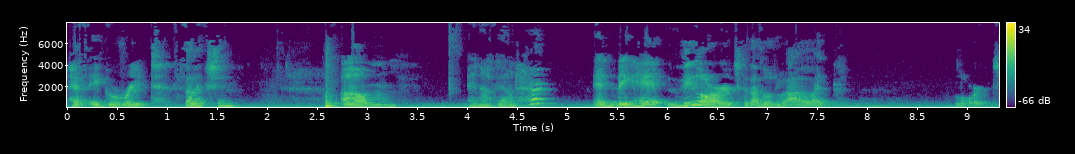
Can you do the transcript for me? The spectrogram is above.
has a great selection. Um, and I found her. And they had the large, because I told you I like large.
